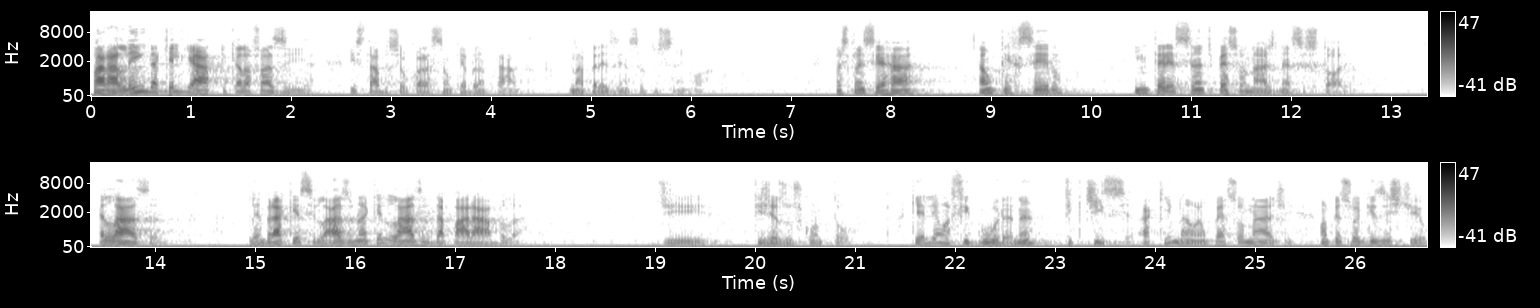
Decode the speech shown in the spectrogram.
Para além daquele ato que ela fazia, estava o seu coração quebrantado na presença do Senhor. Mas para encerrar, há um terceiro interessante personagem nessa história. É Lázaro. Lembrar que esse Lázaro não é aquele Lázaro da parábola de que Jesus contou. Aquele é uma figura, né? Fictícia. Aqui não, é um personagem, uma pessoa que existiu.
